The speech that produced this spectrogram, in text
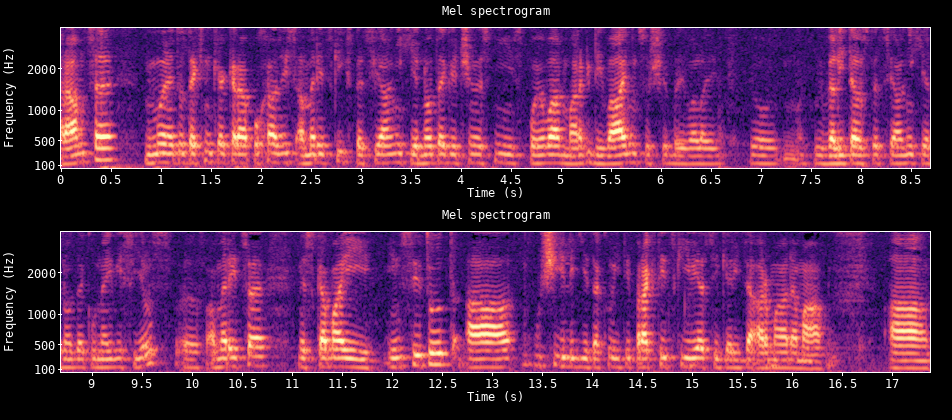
rámce. Mimo jiné to technika, která pochází z amerických speciálních jednotek, většinou je s ní spojován Mark Divine, což je bývalý jo, velitel speciálních jednotek u Navy SEALs eh, v Americe. Dneska mají institut a učí lidi takové ty praktické věci, které ta armáda má. A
